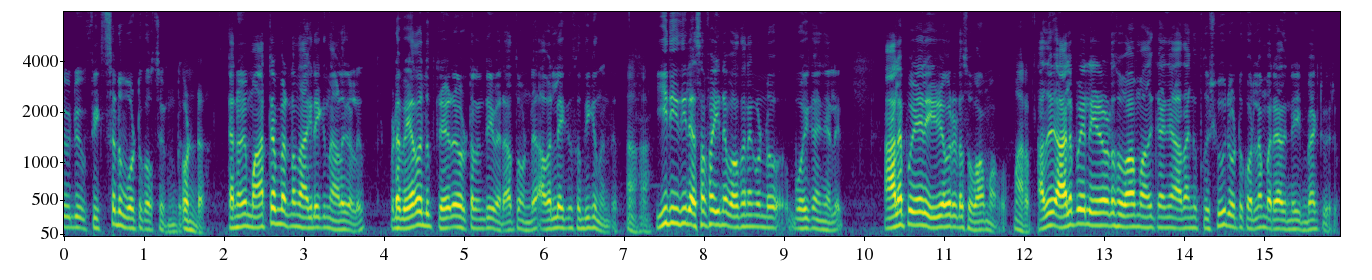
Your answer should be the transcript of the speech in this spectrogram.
ഒരു ഫിക്സഡ് വോട്ട് കുറച്ചുണ്ട് ഉണ്ട്. കാരണം ഒരു മാറ്റം വരണമെന്ന് ആഗ്രഹിക്കുന്ന ആളുകൾ ഇവിടെ വേറൊരു ട്രേഡ് ഓൾട്ടർനേറ്റീവ് വരാത്തതുകൊണ്ട് അവരിലേക്ക് ശ്രദ്ധിക്കുന്നുണ്ട്. ഈ രീതിയിൽ എസ് എഫ് ഐന്റെ പ്രവർത്തനം കൊണ്ട് പോയി കഴിഞ്ഞാൽ ആലപ്പുഴയിൽ ഈഴവരുടെ സ്വഭാവമാകും മാറും. അത് ആലപ്പുഴയിൽ ഈഴവരുടെ സ്വഭാവം ആയി കഴിഞ്ഞാൽ അതങ്ങ് തൃശ്ശൂരോട്ട് കൊല്ലം വരെ അതിന്റെ ഇമ്പാക്റ്റ് വരും.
